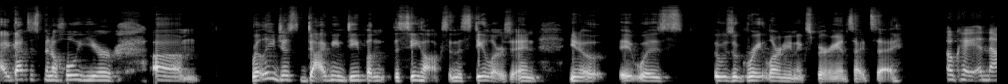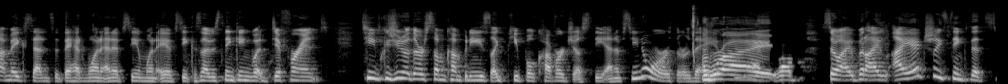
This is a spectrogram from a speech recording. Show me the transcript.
I got to spend a whole year um, really just diving deep on the Seahawks and the Steelers. And, you know, it was it was a great learning experience, I'd say. Okay, and that makes sense that they had one NFC and one AFC because I was thinking what different teams because you know there are some companies like people cover just the NFC North or the AFC right. North. So I but I I actually think that's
